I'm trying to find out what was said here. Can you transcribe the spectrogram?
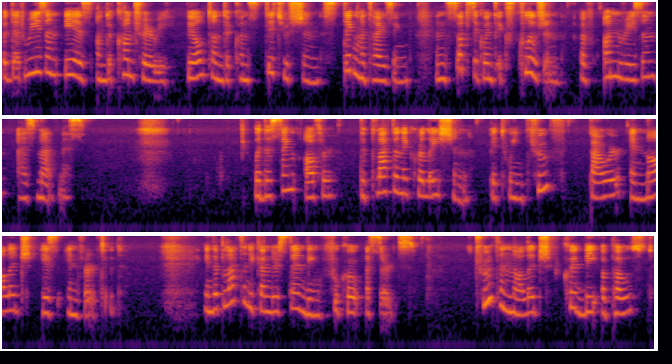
but that reason is, on the contrary, built on the constitution, stigmatizing, and subsequent exclusion of unreason as madness. With the same author, the Platonic relation between truth, power, and knowledge is inverted. In the Platonic understanding, Foucault asserts, truth and knowledge could be opposed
